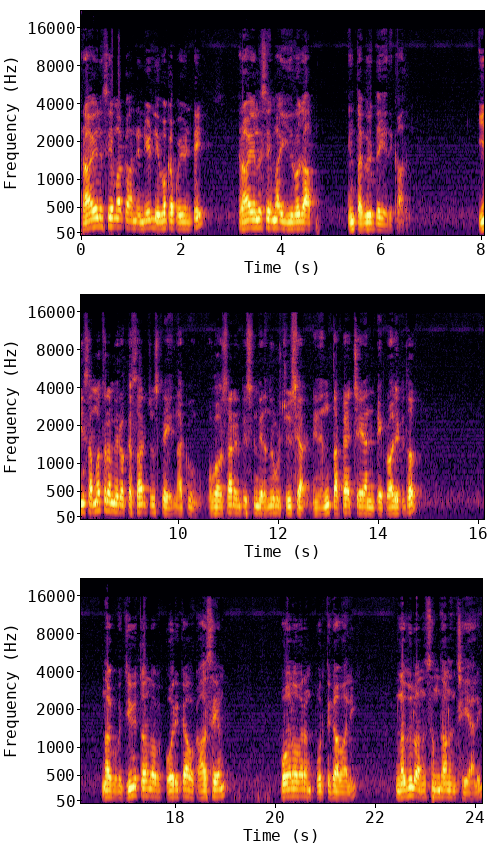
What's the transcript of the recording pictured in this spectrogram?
రాయలసీమకు అన్ని నీళ్ళు ఇవ్వకపోయి ఉంటే రాయలసీమ ఈరోజు ఇంత అభివృద్ధి అయ్యేది కాదు. ఈ సంవత్సరం మీరు ఒక్కసారి చూస్తే నాకు ఒక్కోసారి అనిపిస్తుంది మీరు అందరూ కూడా చూశారు. నేను ఎంత అటాచ్ చేయాలంటే ఈ ప్రాజెక్టుతో? నాకు ఒక జీవితంలో ఒక కోరిక ఒక ఆశయం పోలవరం పూర్తి కావాలి. నదులు అనుసంధానం చేయాలి.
